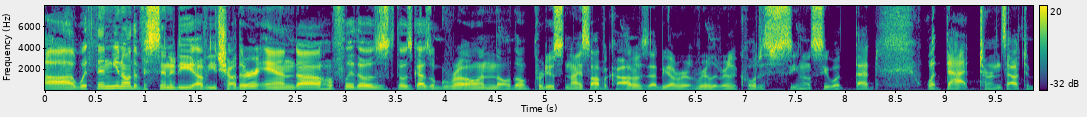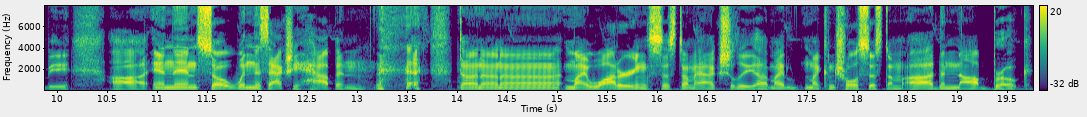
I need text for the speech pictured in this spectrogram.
uh, within you know the vicinity of each other, and uh, hopefully those those guys will grow and they'll they'll produce nice avocados. That'd be re- really really cool to you know see what that what that turns out to be. Uh, and then so when this actually happened, my watering system actually uh, my my control system uh, the knob broke.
